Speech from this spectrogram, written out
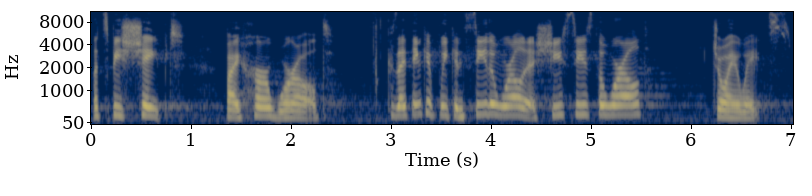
Let's be shaped by her world. Because I think if we can see the world as she sees the world, joy awaits.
